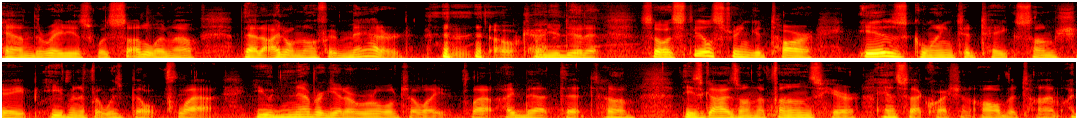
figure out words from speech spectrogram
and the radius was subtle enough that I don't know if it mattered Okay. when you did it. So a steel string guitar is going to take some shape, even if it was built flat. You'd never get a ruler to lay flat. I bet that um, these guys on the phones here answer that question all the time. I,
